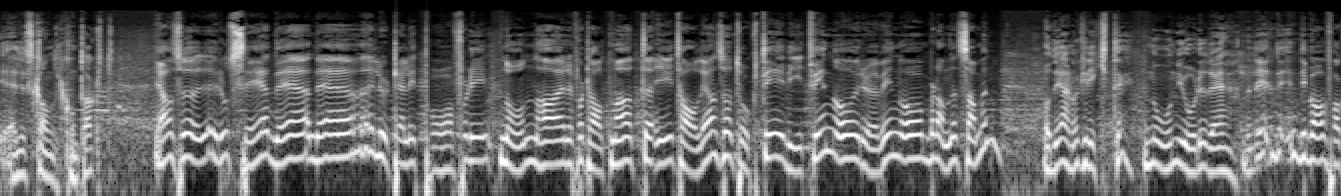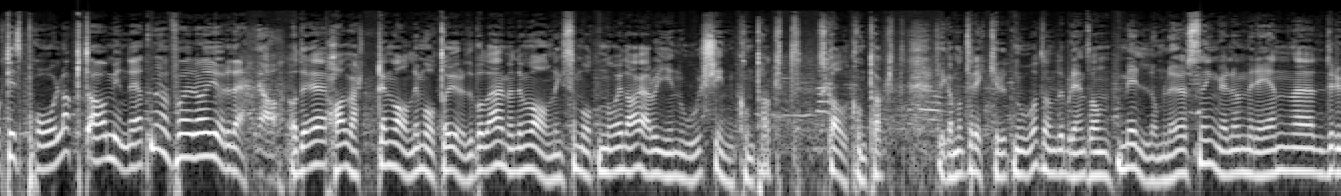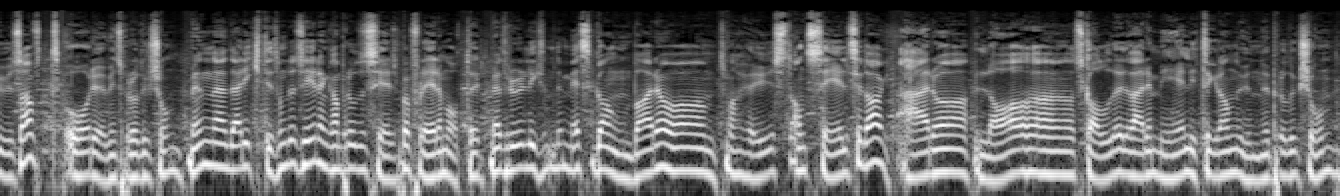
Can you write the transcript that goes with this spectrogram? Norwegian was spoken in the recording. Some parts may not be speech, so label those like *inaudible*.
Eller skallkontakt. Ja, altså Rosé, det, det, lurte jeg litt på. Fordi noen har fortalt meg at i Italia så tok de hvitvin og rødvin og blandet sammen. Og det er nok riktig. Noen gjorde det. Men det... De, de, var faktisk pålagt av myndighetene for å gjøre det. Ja, og det har vært en vanlig måte å gjøre det på der, men den vanligste måten nå i dag er å gi noe skinnkontakt. Skallkontakt. Slik at man trekker ut noe. Sånn at det ble en sånn mellomløsning mellom ren uh, druesaft og rødvinsproduksjon. Men uh, det er riktig som du sier, den kan produseres på flere måter. Men jeg tror liksom det mest gangbare og som har høyest anseelse i dag, er å la skallet være med litt under produksjonen.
